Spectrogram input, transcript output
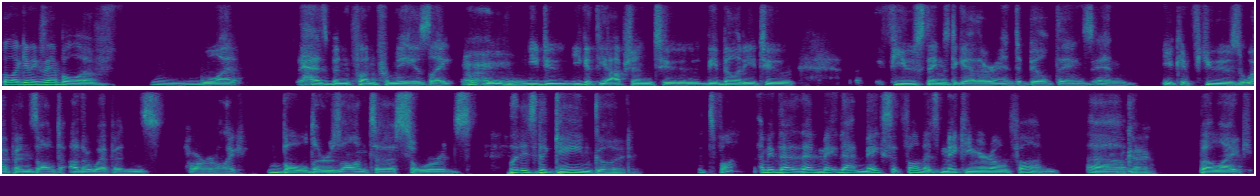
but like an example of what has been fun for me is like you do you get the option to the ability to fuse things together and to build things and you can fuse weapons onto other weapons or like boulders onto swords but is the game good? it's fun i mean that that ma- that makes it fun that's making your own fun um okay. but like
